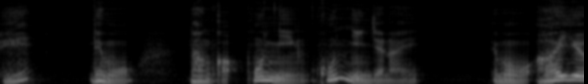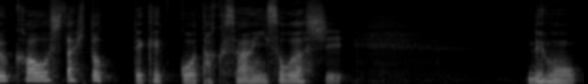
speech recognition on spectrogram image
え？でも、なんか本人、本人じゃない？でも、ああいう顔した人って結構たくさんいそうだし、でも、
